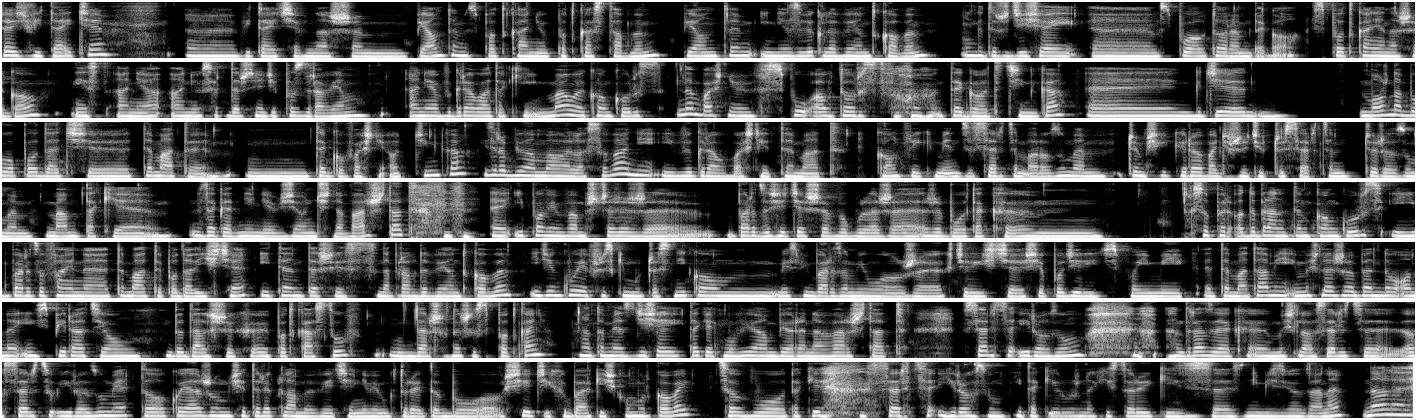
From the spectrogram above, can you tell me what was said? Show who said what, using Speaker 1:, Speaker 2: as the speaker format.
Speaker 1: Cześć, witajcie. E, witajcie w naszym piątym spotkaniu podcastowym, piątym i niezwykle wyjątkowym, gdyż dzisiaj e, współautorem tego spotkania naszego jest Ania. Aniu, serdecznie Cię pozdrawiam. Ania wygrała taki mały konkurs na właśnie współautorstwo tego odcinka, e, gdzie można było podać tematy mm, tego właśnie odcinka i zrobiła małe losowanie i wygrał właśnie temat konflikt między sercem a rozumem. Czym się kierować w życiu, czy sercem, czy rozumem? Mam takie zagadnienie wziąć na warsztat e, i powiem Wam szczerze, że bardzo się cieszę w ogóle, że, że było tak um, Super odebrany ten konkurs i bardzo fajne tematy podaliście. I ten też jest naprawdę wyjątkowy. I dziękuję wszystkim uczestnikom. Jest mi bardzo miło, że chcieliście się podzielić swoimi tematami i myślę, że będą one inspiracją do dalszych podcastów, dalszych naszych spotkań. Natomiast dzisiaj, tak jak mówiłam, biorę na warsztat serce i rozum. Od razu jak myślę o, serce, o sercu i rozumie, to kojarzą mi się te reklamy, wiecie, nie wiem, której to było sieci, chyba jakiejś komórkowej, co było takie serce i rozum i takie różne historyjki z, z nimi związane. No ale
